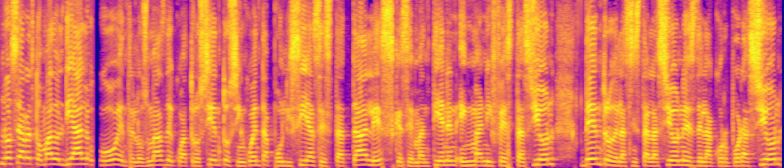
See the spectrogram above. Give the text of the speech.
no se ha retomado el diálogo entre los más de 450 policías estatales que se mantienen en manifestación dentro de las instalaciones de la corporación,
